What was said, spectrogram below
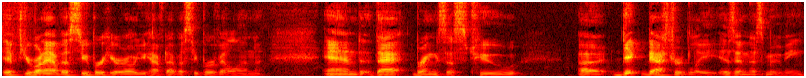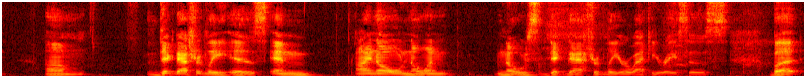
if you're going to have a superhero you have to have a supervillain and that brings us to uh Dick Dastardly is in this movie um Dick Dastardly is and I know no one knows Dick Dastardly or Wacky Races but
